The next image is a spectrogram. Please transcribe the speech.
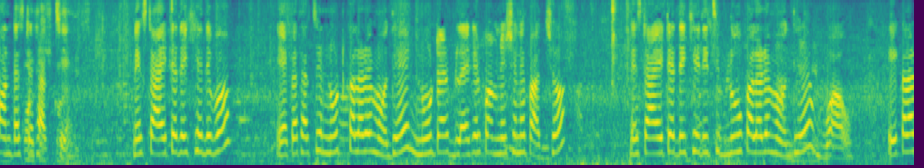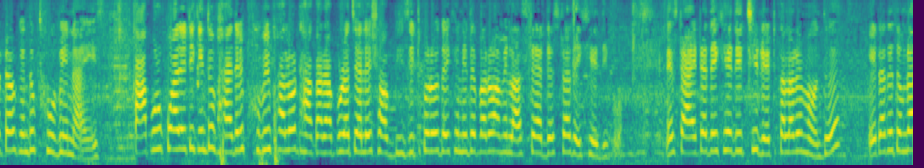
কন্ট্রাস্টে থাকছে। নেক্সট আইটা দেখিয়ে দেব। একটা থাকছে নোট কালারের মধ্যে। নোট আর ব্ল্যাকের কম্বিনেশনে পাচ্ছ। নেক্সট আইটা দেখিয়ে দিচ্ছি ব্লু কালারের মধ্যে। ওয়াও এই কালারটাও কিন্তু খুবই নাইস কাপড় কোয়ালিটি কিন্তু ভাইদের খুবই ভালো। ঢাকার আপুরা চাইলে সব ভিজিট করেও দেখে নিতে পারো। আমি লাস্টে অ্যাড্রেসটা দেখিয়ে দিব। নেক্সট আইটা দেখিয়ে দিচ্ছি রেড কালারের মধ্যে। এটাতে তোমরা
